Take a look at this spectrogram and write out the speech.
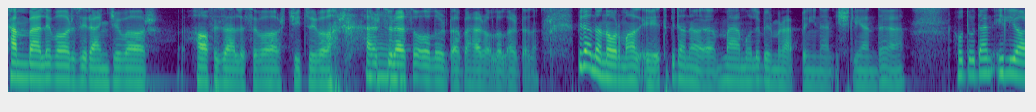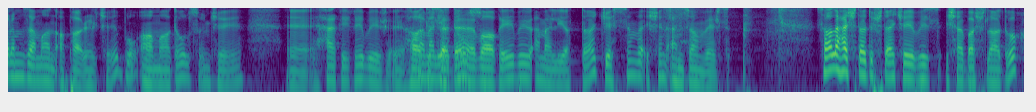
tənbəli var, zirəngi var, hafizəlisi var, gici var. Hər Hmm. cürəsi olur da, bəhər olalarda da. Bir dənə normal it, bir dənə məmuli bir mürəbbi ilə işləyəndə Hududən il yarım zaman aparır ki, bu amada olsun ki, ə, həqiqi bir e, ə, hadisədə, vaqei bir əməliyyatda getsin və işin əncam versin. Sal 83-də ki biz işə başladıq,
